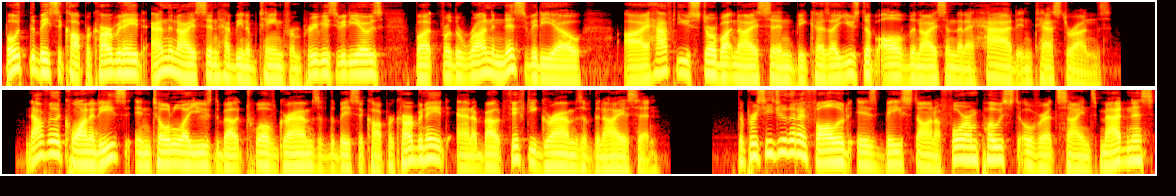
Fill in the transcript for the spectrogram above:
Both the basic copper carbonate and the niacin have been obtained from previous videos, but for the run in this video, I have to use store-bought niacin because I used up all of the niacin that I had in test runs. Now for the quantities. In total, I used about 12 grams of the basic copper carbonate and about 50 grams of the niacin. The procedure that I followed is based on a forum post over at Science Madness,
